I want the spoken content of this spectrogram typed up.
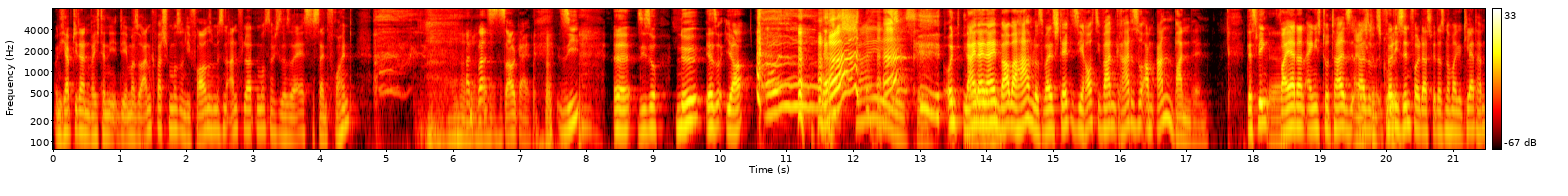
Und ich habe die dann, weil ich dann die immer so anquatschen muss und die Frauen so ein bisschen anflirten muss, habe ich gesagt, so, ey, ist das dein Freund? Mann, was? Saugeil. Sie, äh, sie so, nö. Er so, ja. Scheiße. Und nein, nein, nein, war aber harmlos, weil es stellte sich heraus, die waren gerade so am Anbandeln. Deswegen war ja dann eigentlich total, also ganz cool. völlig sinnvoll, dass wir das nochmal geklärt haben.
